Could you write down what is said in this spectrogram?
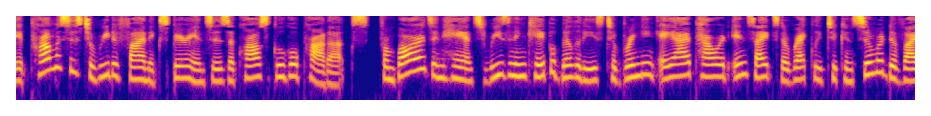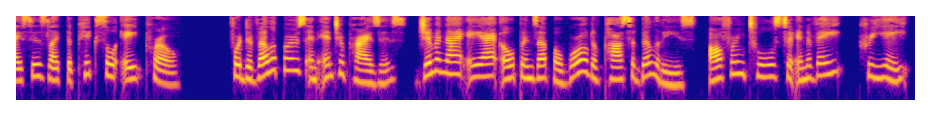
it promises to redefine experiences across Google products, from Bard's enhanced reasoning capabilities to bringing AI powered insights directly to consumer devices like the Pixel 8 Pro. For developers and enterprises, Gemini AI opens up a world of possibilities, offering tools to innovate, create,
